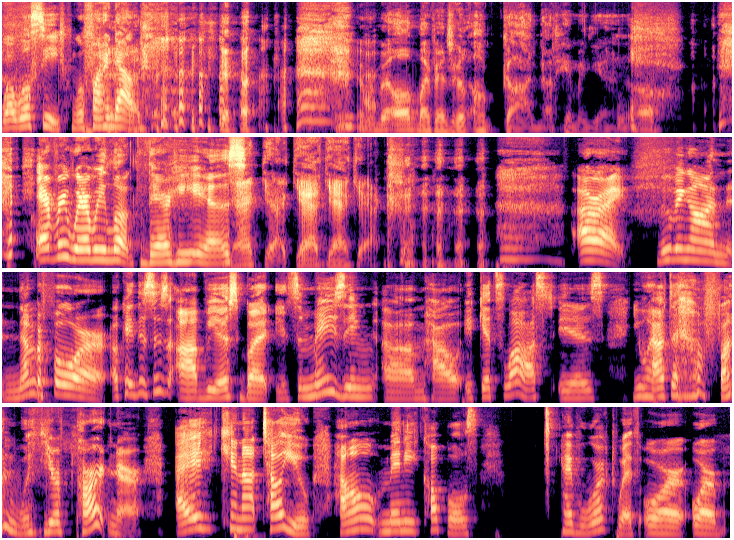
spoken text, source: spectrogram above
well, we'll see. We'll find out. yeah. All my fans are going, oh God, not him again. Oh. Everywhere we look, there he is. Yak, yak, yak, yak, yak. All right, moving on. Number four. Okay, this is obvious, but it's amazing um, how it gets lost. Is you have to have fun with your partner. I cannot tell you how many couples I've worked with, or or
